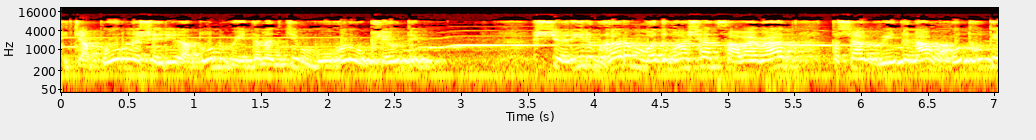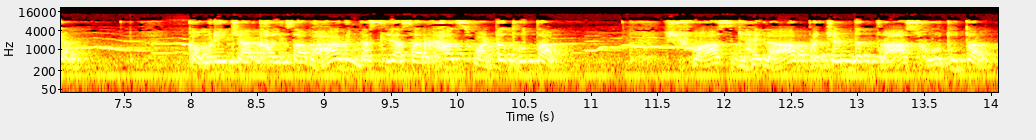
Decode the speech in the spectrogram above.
तिच्या पूर्ण शरीरातून वेदनांचे मोहळ उठले होते. शरीरभर मधमाशा चावाव्यात तशा वेदना होत होत्या. कमरेच्या खालचा भाग नसल्यासारखाच वाटत होता. श्वास घ्यायला प्रचंड त्रास होत होता.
